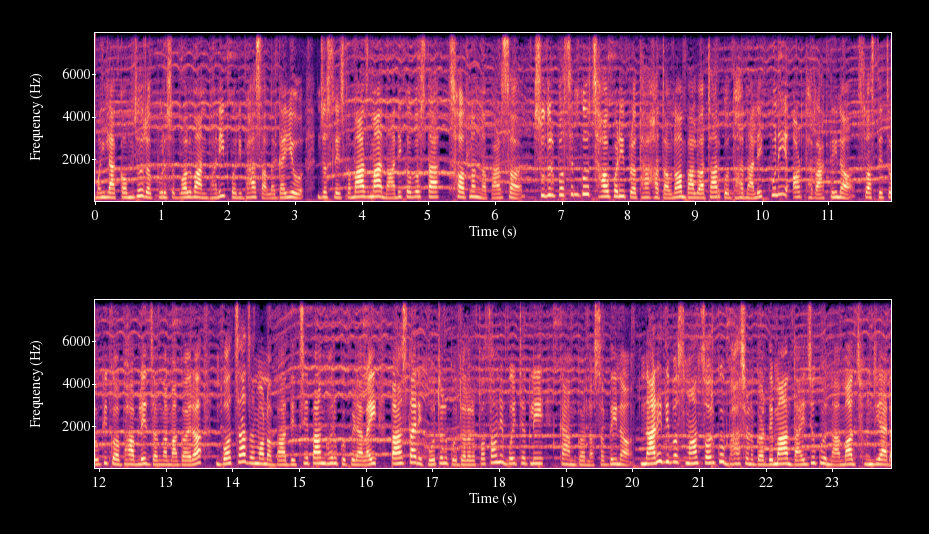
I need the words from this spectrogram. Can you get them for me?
महिला कमजोर र पुरुष बलवान भनी परिभाषा लगाइयो जसले समाजमा नारीको अवस्था छर्लङ्ग पार्छ। सुदूरपश्चिमको छाउपडी प्रथा हटाउन बालुवाटारको धर्नाले कुनै अर्थ राख्दैन। स्वास्थ्य चौकीको अभावले जंगलमा गएर बच्चा जन्माउन बाध्य चेपाङहरूको पीडालाई पाँचतारी होटलको डलर पचाउने बैठकले काम गर्न सक्दैन। नारी दिवसमा चर्को भाषण गर्दैमा दाइजोको नाममा झुन्डियाएर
